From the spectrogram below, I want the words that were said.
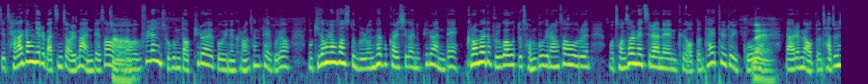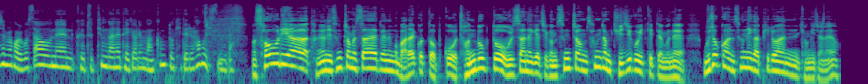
이제 자가 격리를 마친 지 얼마 안 돼서 아. 어, 훈련이 조금 더 필요해 보이는 그런 상태고요. 뭐 기성용 선수도 물론 회복할 시간이 필요한데 그럼에도 불구하고 또 전북이랑 서울은 뭐 전설 매치라는 그 어떤 타이틀도 있고 네. 나름의 어떤 자존심을 걸고 싸우는 그 두 팀 간의 대결인 만큼 또 기대를 하고 있습니다. 뭐 서울이야 당연히 승점을 쌓아야 되는 거 말할 것도 없고 전북도 울산에게 지금 승점 3 점점 뒤지고 있기 때문에 무조건 승리가 필요한 경기잖아요.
